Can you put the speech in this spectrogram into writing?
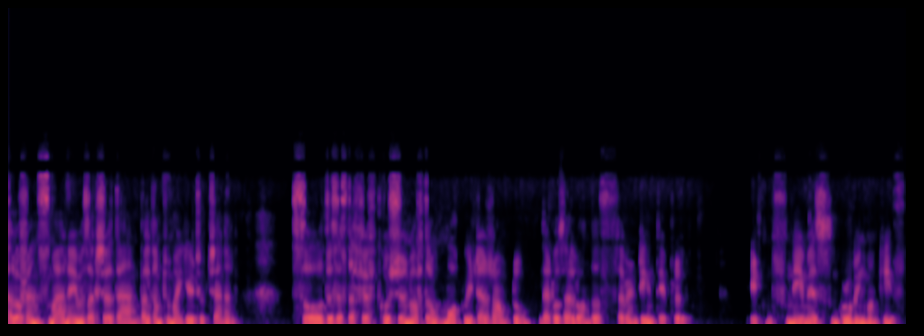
Hello friends, my name is Akshat and welcome to my YouTube channel. So this is the fifth question of the mock Mockvita round 2 that was held on the 17th April. Its name is Grooving Monkeys.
